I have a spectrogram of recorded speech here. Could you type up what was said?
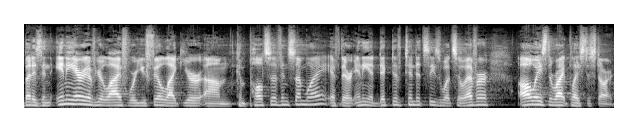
but is in any area of your life where you feel like you're um, compulsive in some way, if there are any addictive tendencies whatsoever, always the right place to start.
